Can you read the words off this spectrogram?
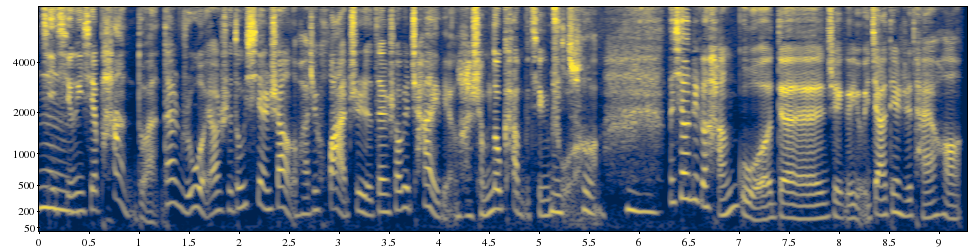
进行一些判断。但如果要是都线上的话，这画质再稍微差一点了，什么都看不清楚了。嗯，那像这个韩国的这个有一家电视台哈，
